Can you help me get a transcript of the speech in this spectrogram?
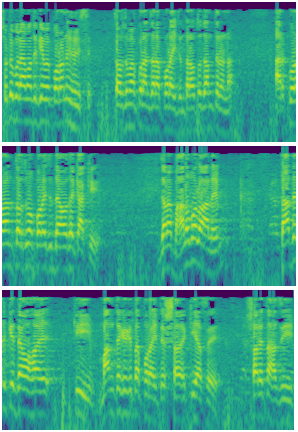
ছোটবেলায় আমাদেরকে এবার পড়ানোই হয়েছে। তর্জমা কোরআন যারা পড়াইছেন তারা তো জানতেন না। আর কোরআন তর্জমা পড়াইতে দেওয়া হয় কাকে? যারা ভালো ভালো আলেম, তাদেরকে দেওয়া হয় কি? মান থেকে কিতাব পড়াইতে কি আছে? সরে তাহাজিব।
